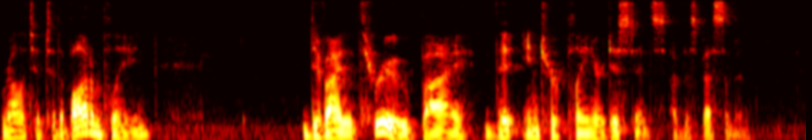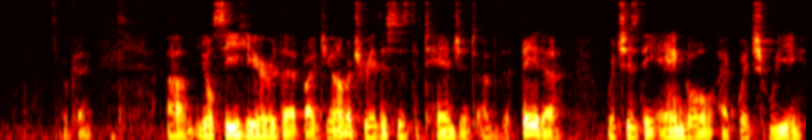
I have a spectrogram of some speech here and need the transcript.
relative to the bottom plane divided through by the interplanar distance of the specimen. Okay, um, you'll see here that by geometry, this is the tangent of the theta, which is the angle at which we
